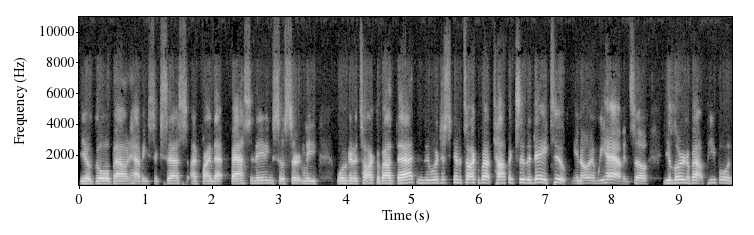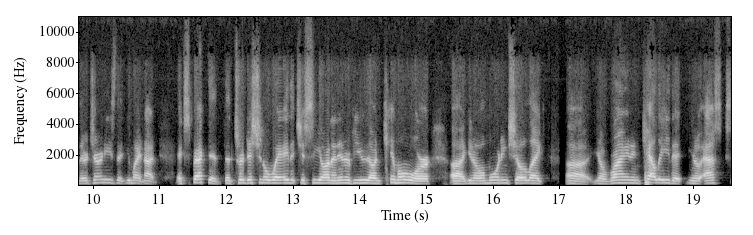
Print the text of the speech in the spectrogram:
you know go about having success, I find that fascinating. So certainly we're going to talk about that and we're just going to talk about topics of the day too you know and we have and so you learn about people and their journeys that you might not expect it the traditional way that you see on an interview on kimmel or uh, you know a morning show like uh, you know Ryan and Kelly that you know asks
